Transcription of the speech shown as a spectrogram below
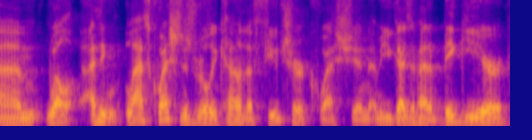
Um, well, I think last question is really kind of the future question. I mean, you guys have had a big year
